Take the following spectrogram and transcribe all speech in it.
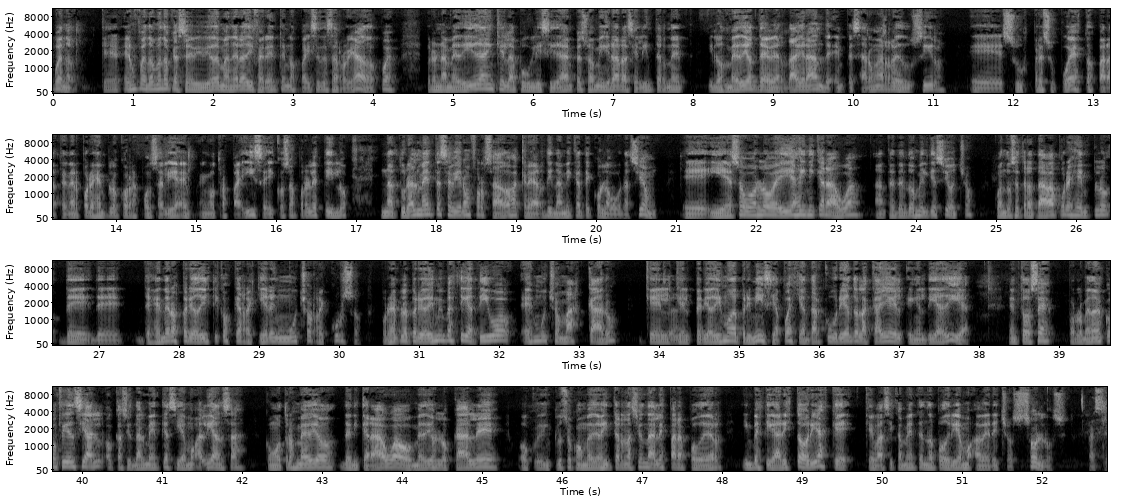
bueno, que es un fenómeno que se vivió de manera diferente en los países desarrollados, pues, pero en la medida en que la publicidad empezó a migrar hacia el Internet y los medios de verdad grandes empezaron a reducir eh, sus presupuestos para tener, por ejemplo, corresponsalía en, otros países y cosas por el estilo, naturalmente se vieron forzados a crear dinámicas de colaboración. Eh, y eso vos lo veías en Nicaragua antes del 2018, cuando se trataba, por ejemplo, de, de géneros periodísticos que requieren muchos recursos. Por ejemplo, el periodismo investigativo es mucho más caro que el, que el periodismo de primicia, pues que andar cubriendo la calle en el día a día. Entonces, por lo menos en confidencial, ocasionalmente hacíamos alianzas con otros medios de Nicaragua o medios locales o incluso con medios internacionales para poder investigar historias que, básicamente no podríamos haber hecho solos.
